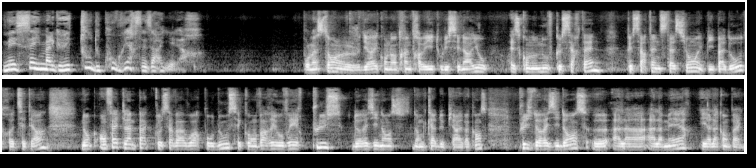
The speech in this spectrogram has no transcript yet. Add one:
mais essaye malgré tout de couvrir ses arrières. Pour l'instant, je dirais qu'on est en train de travailler tous les scénarios. Est-ce qu'on en ouvre que certaines, que certaines stations et puis pas d'autres, etc. Donc en fait, l'impact que ça va avoir pour nous, c'est qu'on va réouvrir plus de résidences dans le cadre de Pierre et Vacances, plus de résidences euh, à, la, à la mer et à la campagne,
